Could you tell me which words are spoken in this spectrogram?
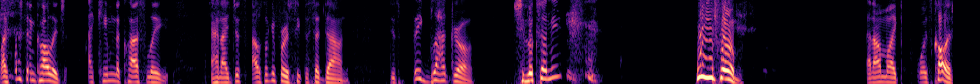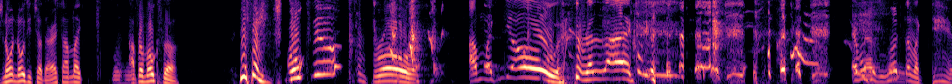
My first day in college, I came into class late, and I just I was looking for a seat to sit down. This big black girl, she looks at me. Where you from? And I'm like, well, it's college. No one knows each other, right? So I'm like, Mhm. I'm from Oakville. You're from Oakville, bro. I'm like, yo, relax. Everyone just looked. I'm like, damn.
